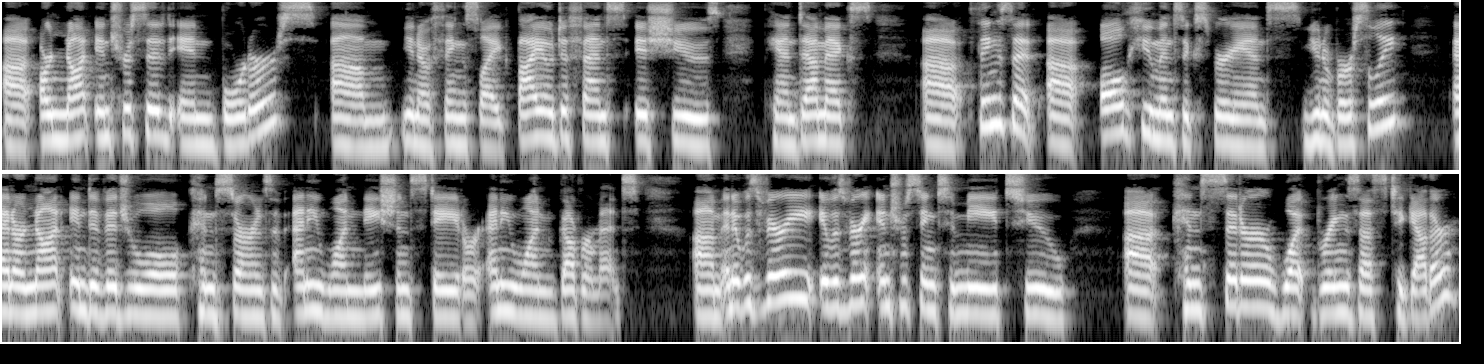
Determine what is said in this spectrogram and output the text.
uh, are not interested in borders. Um, you know, things like biodefense issues, pandemics, uh, things that uh, all humans experience universally and are not individual concerns of any one nation state or any one government. Um, and it was very it was very interesting to me to uh, consider what brings us together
